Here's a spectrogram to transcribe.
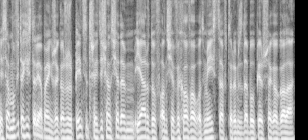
Niesamowita historia, panie Grzegorzu, że 567 yardów on się wychował od miejsca, w którym zdobył pierwszego gola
